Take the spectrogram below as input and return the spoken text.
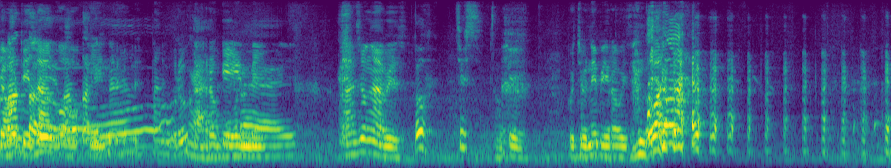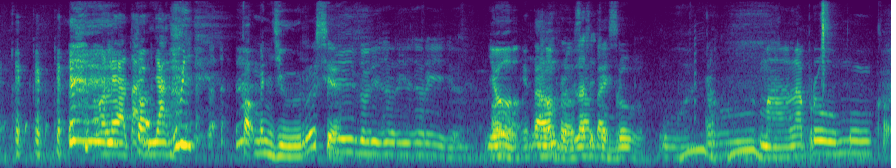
jauh nantang, kita. Nantang, Bro, karo kene. Langsung habis. Oh, cus. Oke. Bojone piro wisan? Oleh atanyang. Wih. Kok menjurus ya? Sorry, sorry, sorry. Oh, Yo, kita ngobrol jomblo. Waduh, malah promo. Kok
